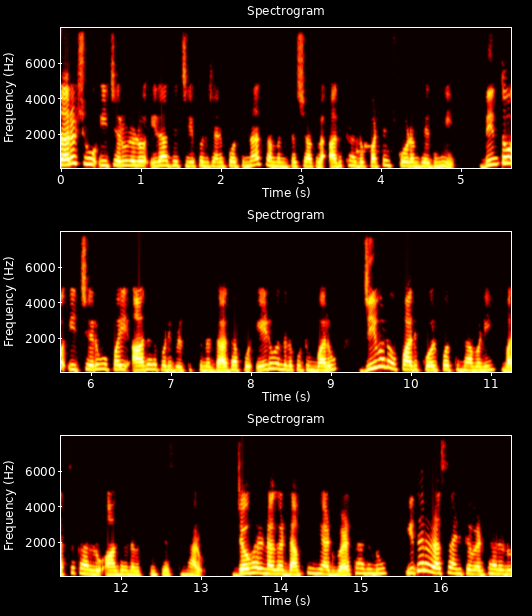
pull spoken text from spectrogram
తరచూ ఈ చెరువులలో ఇలాగే చేపలు చనిపోతున్నా సంబంధిత శాఖల అధికారులు పట్టించుకోవడం లేదని దీంతో ఈ చెరువుపై ఆధారపడి బ్రతుకుతున్న దాదాపు ఏడు వందల కుటుంబాలు జీవనోపాధి కోల్పోతున్నామని మత్స్యకారులు ఆందోళన వ్యక్తం చేస్తున్నారు. జవహర్ నగర్ డంపింగ్ యార్డ్ వ్యర్థాలను ఇతర రసాయనిక వ్యర్థాలను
